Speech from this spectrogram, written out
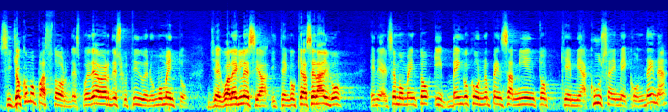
Si yo como pastor, después de haber discutido en un momento, llego a la iglesia y tengo que hacer algo en ese momento y vengo con un pensamiento que me acusa y me condena,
